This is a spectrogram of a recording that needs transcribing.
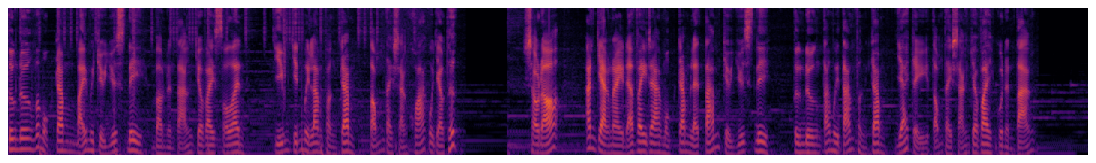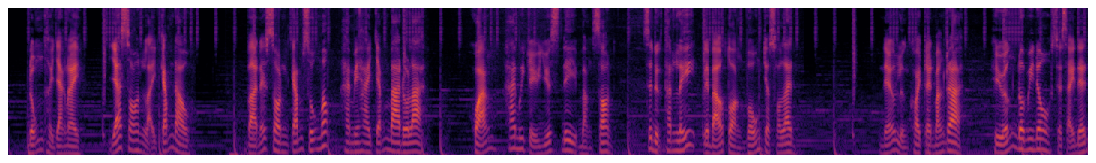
tương đương với 170 triệu USD vào nền tảng cho vay Solana, chiếm 95% tổng tài sản khóa của giao thức. Sau đó, anh chàng này đã vay ra 108 triệu USD, tương đương 88% giá trị tổng tài sản cho vay của nền tảng. Đúng thời gian này, giá Son lại cắm đầu và nếu Son cắm xuống mốc 22.3 đô la, khoảng 20 triệu USD bằng Son sẽ được thanh lý để bảo toàn vốn cho Solana. Nếu lượng coin trên bán ra, hiệu ứng domino sẽ xảy đến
